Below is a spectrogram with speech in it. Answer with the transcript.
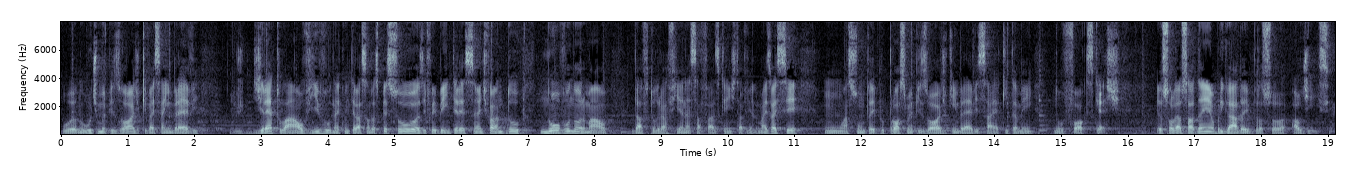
o, no último episódio, que vai sair em breve, direto lá ao vivo, né, com interação das pessoas, e foi bem interessante, falando do novo normal da fotografia nessa fase que a gente está vendo. Mas vai ser um assunto aí para o próximo episódio, que em breve sai aqui também no Foxcast. Eu sou Léo Saldanha, obrigado aí pela sua audiência.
